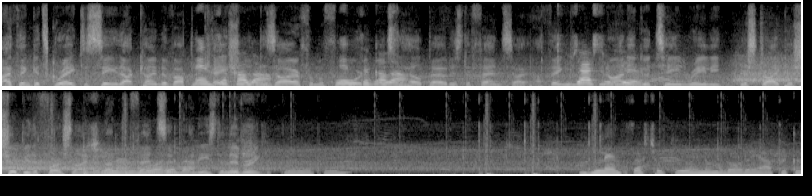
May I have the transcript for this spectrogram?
I think it's great to see that kind of application and desire from a forward who wants to help out his defence. I, I think you know any good team really, your striker should be the first line of that defence, and, and he's delivering. Mensah çok iyi oynamadı oraya Atakan.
